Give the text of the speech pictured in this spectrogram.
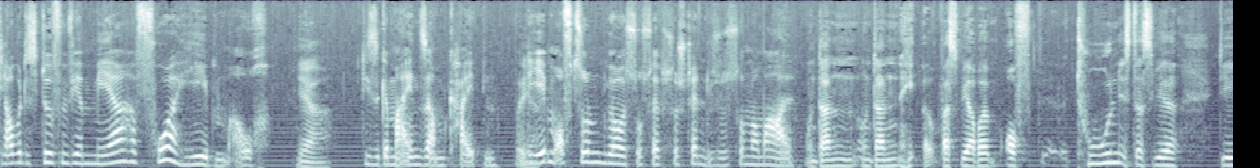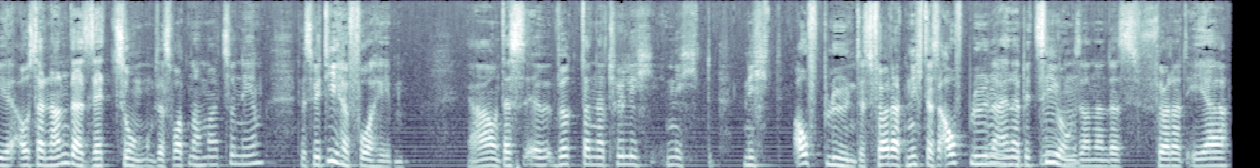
glaube, das dürfen wir mehr hervorheben auch. Ja. Diese Gemeinsamkeiten. Weil ja. die eben oft so, ja, ist doch selbstverständlich, das ist so normal. Und dann, und dann, was wir aber oft tun, ist, dass wir die Auseinandersetzung, um das Wort nochmal zu nehmen, dass wir die hervorheben. Ja, und das äh, wirkt dann natürlich nicht, nicht aufblühend. Das fördert nicht das Aufblühen mhm. einer Beziehung, mhm. sondern das fördert eher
